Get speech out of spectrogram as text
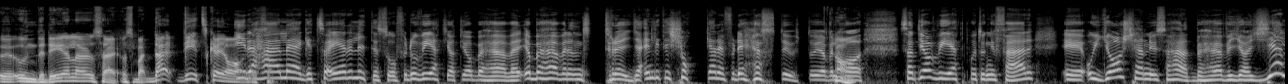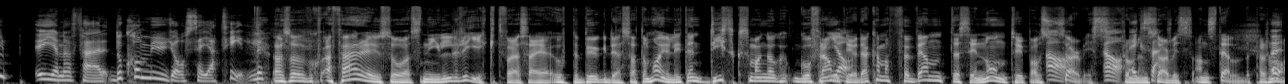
eh, underdelar och så här. Och så bara, där, dit ska jag. I det liksom. här läget så är det lite så, för då vet jag att jag behöver, jag behöver en tröja, en lite tjockare för det är höst ute och jag vill Ja. ha, så att jag vet på ett ungefär. Eh, och jag känner ju så här att behöver jag hjälp i en affär, då kommer ju jag säga till. Alltså, affärer är ju så snillrikt, får jag säga, uppbyggda, så att de har ju en liten disk som man går fram Ja. till där kan man förvänta sig någon typ av Ja, service ja, från exakt. en serviceanställd personal. Eh,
